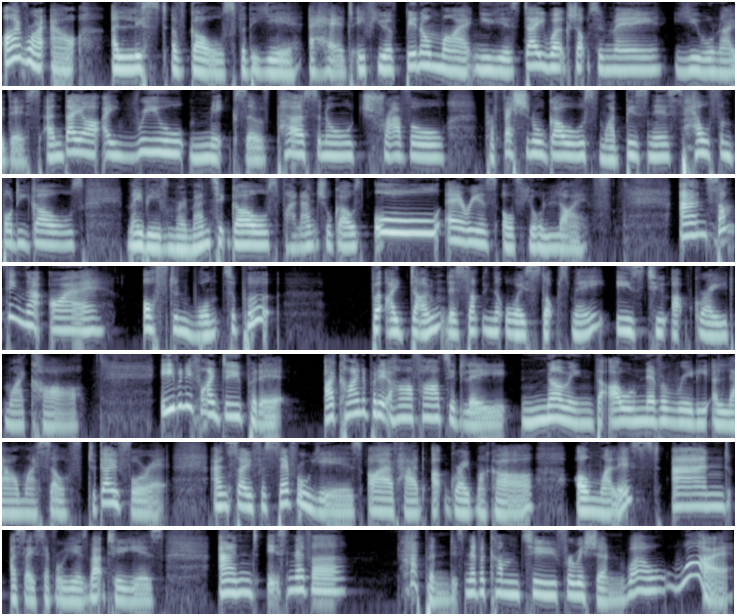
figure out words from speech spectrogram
I write out a list of goals for the year ahead. If you have been on my New Year's Day workshops with me, you will know this. And they are a real mix of personal, travel, professional goals for my business, health and body goals, maybe even romantic goals, financial goals, all areas of your life. And something that I often want to put but I don't, there's something that always stops me, is to upgrade my car. Even if I do put it, I kind of put it half heartedly, knowing that I will never really allow myself to go for it. And so for several years, I have had upgrade my car on my list. And I say several years, about two years. And it's never happened. It's never come to fruition. Well, why?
